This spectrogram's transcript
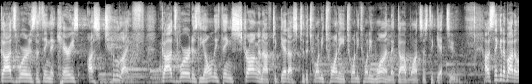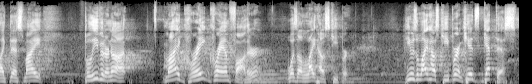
God's word is the thing that carries us to life. God's word is the only thing strong enough to get us to the 2020, 2021 that God wants us to get to. I was thinking about it like this. My, believe it or not, my great grandfather was a lighthouse keeper. He was a lighthouse keeper, and kids, get this.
